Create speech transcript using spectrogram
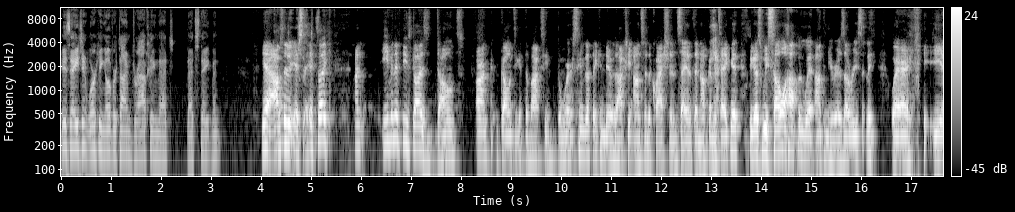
His agent working overtime drafting that that statement. Yeah, absolutely. It's it's like, and even if these guys don't aren't going to get the vaccine, the worst thing that they can do is actually answer the question and say that they're not going to take it. Because we saw what happened with Anthony Rizzo recently, where he,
